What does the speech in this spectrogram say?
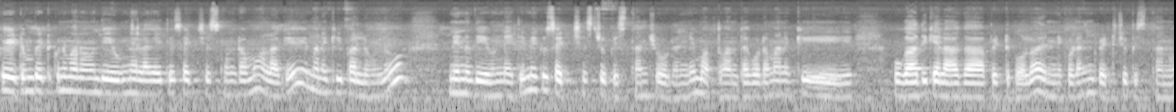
పీఠం పెట్టుకుని మనం దేవుడిని ఎలాగైతే సెట్ చేసుకుంటామో అలాగే మనకి పళ్ళెంలో నేను దేవుడిని అయితే మీకు సెట్ చేసి చూపిస్తాను చూడండి. మొత్తం అంతా కూడా మనకి ఉగాదికి ఎలాగా పెట్టుకోవాలో అన్నీ కూడా నేను పెట్టి చూపిస్తాను.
